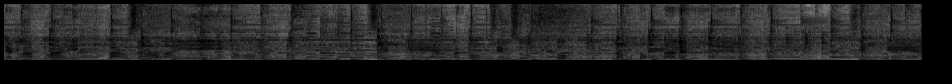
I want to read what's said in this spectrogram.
จะกลับไกลบ่าวสาวไหลเข้าเมืองกรุงเสียงแคนละกลมเสียงสูงตรงลงตรงละเล่นแลงตรงเสียงแคน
